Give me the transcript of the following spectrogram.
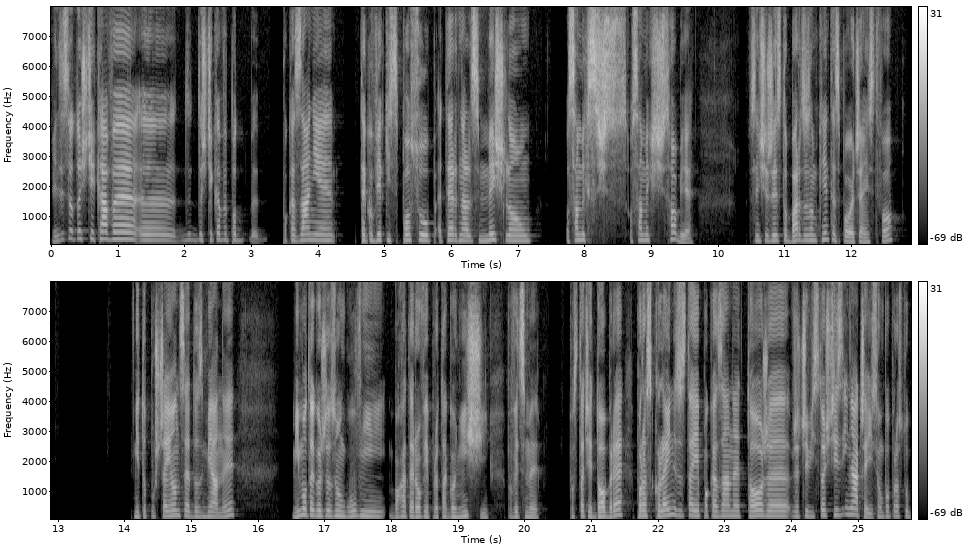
Więc jest to dość ciekawe, e, dość ciekawe pokazanie tego, w jaki sposób Eternals myślą o samych, o samych sobie. W sensie, że jest to bardzo zamknięte społeczeństwo, niedopuszczające do zmiany, mimo tego, że są główni bohaterowie, protagoniści, powiedzmy postacie dobre, po raz kolejny zostaje pokazane to, że w rzeczywistości jest inaczej. Są po prostu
